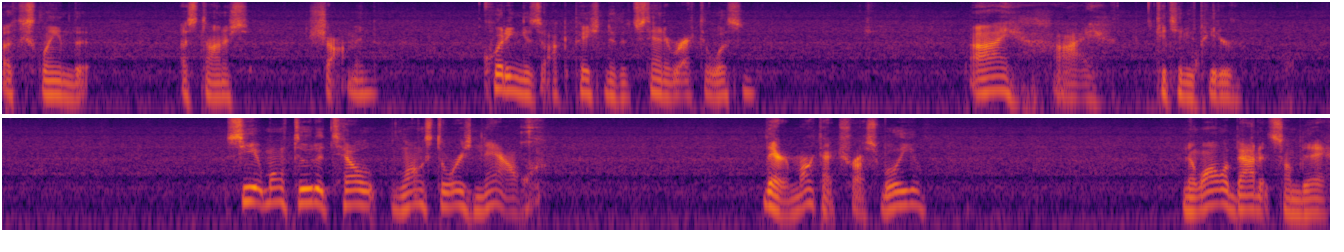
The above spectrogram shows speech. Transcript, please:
Exclaimed the astonished shopman, quitting his occupation to stand erect to listen. Aye, aye, continued Peter. See, it won't do to tell long stories now. There, mark that trust, will you? Know all about it someday.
